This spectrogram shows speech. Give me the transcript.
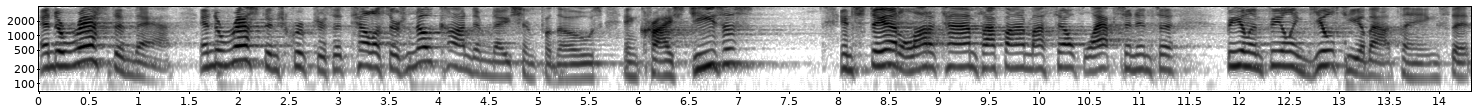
and to rest in that and to rest in scriptures that tell us there's no condemnation for those in Christ Jesus. Instead, a lot of times I find myself lapsing into feeling feeling guilty about things that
